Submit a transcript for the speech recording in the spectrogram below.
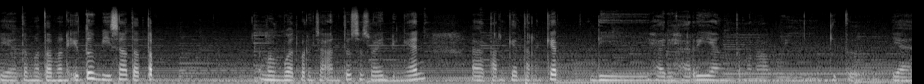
ya teman-teman itu bisa tetap membuat perencanaan itu sesuai dengan eh, target-target uh, di hari-hari yang teman lalui gitu. Ya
